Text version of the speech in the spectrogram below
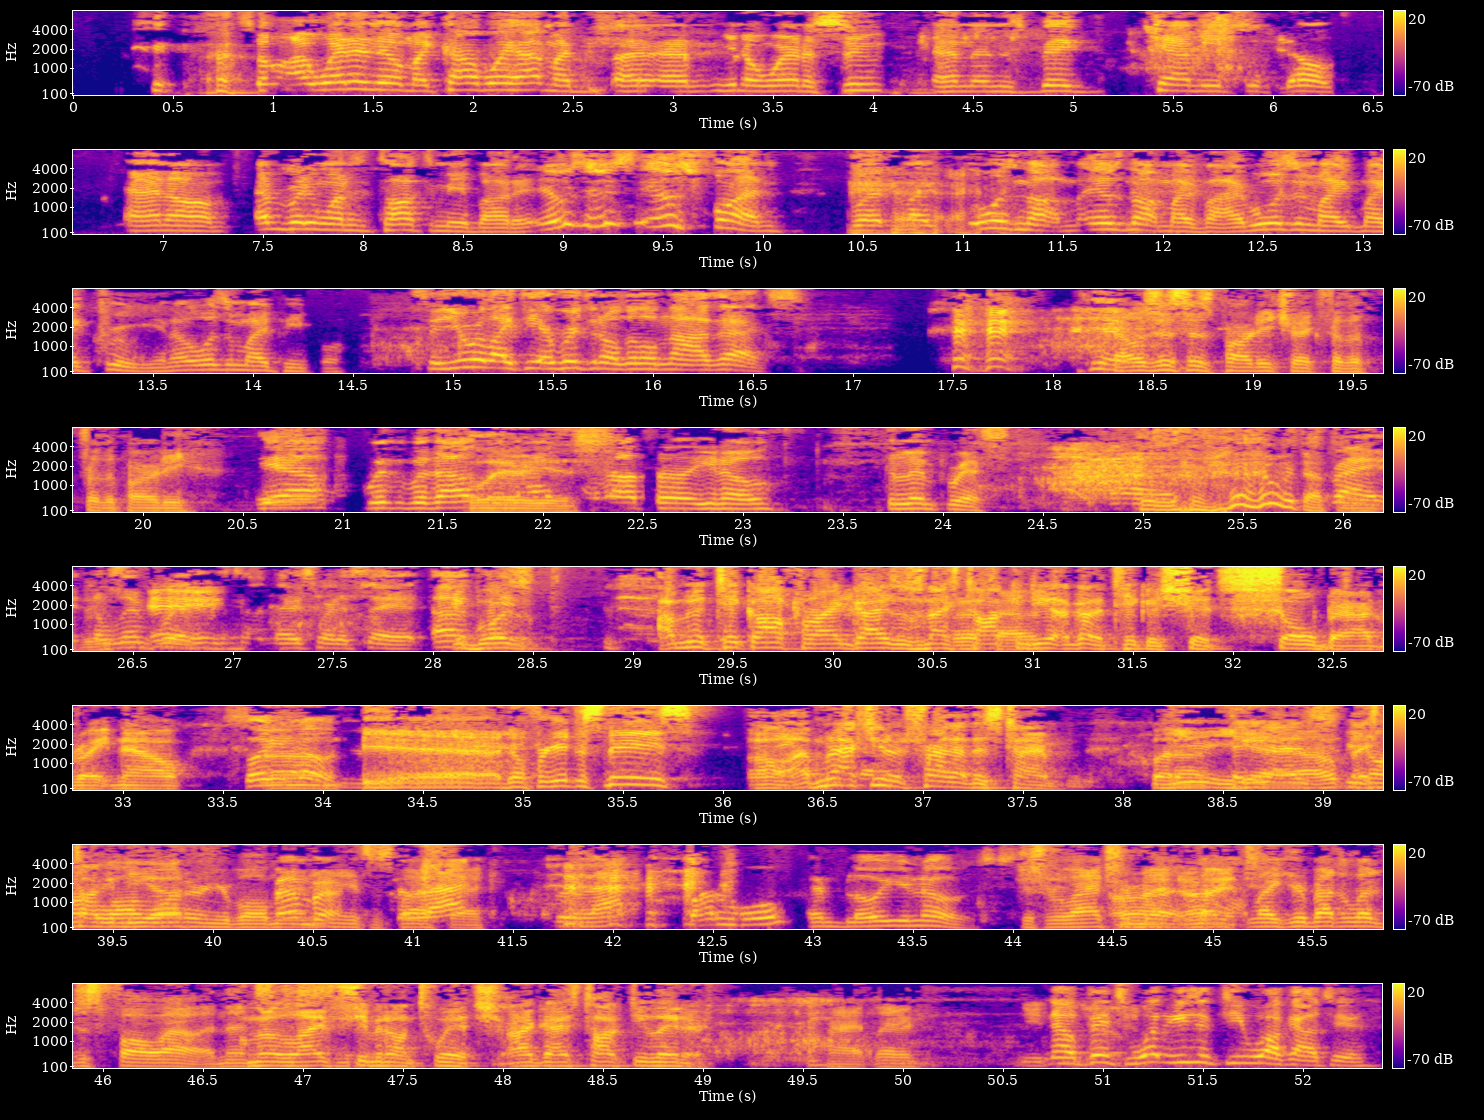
So I went in there with my cowboy hat, my, uh, and, you know, wearing a suit and then this big championship belt. And, um, everybody wanted to talk to me about it. It was, it was, it was fun, but like, it was not, it was not my vibe. It wasn't my, my crew, you know, it wasn't my people. So you were like the original Little Nas X. That was just his party trick for the for the party. Yeah. With, without, without, Hilarious. without the, you know, the limp wrist. Without the Right, the numbers. limp Hey. wrist. That's a nice way to say it. Uh, Hey boys, I'm gonna take off. All right, guys. It was nice Okay. talking to you. I gotta take a shit so bad right now. So you know, Um, Yeah, don't forget to sneeze. Oh, I'm actually gonna try that this time. But uh, You- thank you yeah, I guys. hope you Nice don't have a talking lot to of you. water in your bowl, man. Remember, You need some splashback. relax, butthole and blow your nose. Just relax your All right, butt, all like, right. like you're about to let it just fall out, and then I'm gonna live stream it on Twitch. All right, guys. Talk to you later. All right, later. now, Vince, what music do you walk out to?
